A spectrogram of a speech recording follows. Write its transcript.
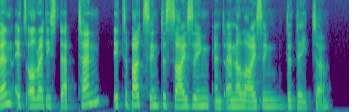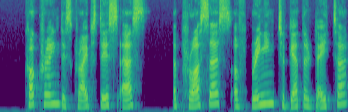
Then it's already step 10. It's about synthesizing and analyzing the data. Cochrane describes this as a process of bringing together data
